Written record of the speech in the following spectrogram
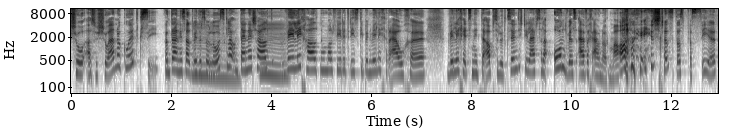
schon, also schon auch noch gut gewesen. Und dann ist es halt wieder so losgelassen. Und dann ist halt, weil ich halt nur mal 34 bin, will ich rauchen, will ich jetzt nicht der absolut gesündeste Lifestyle und weil es einfach auch normal ist, dass das passiert,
